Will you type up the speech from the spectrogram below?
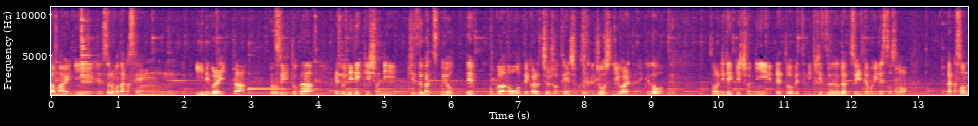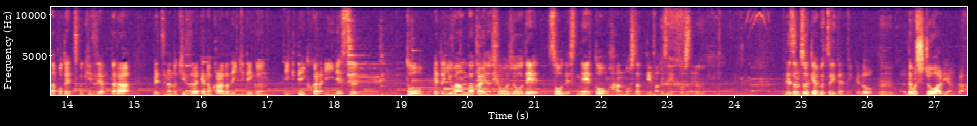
日前にえそれもなんか1000いいねぐらいいったうん。ツイートが、えっと、履歴書に傷がつくよって僕はあの大手から中小転職する上司に言われたんやけどその履歴書に、えっと、別に傷がついてもいいですとそのなんかそんなことでつく傷やったら別にあの傷だらけの体で生きていくん生きていくからいいですと、えっと、言わんばかりの表情でそうですねと反応したっていう、まあ、ツイートをしたん。よでそのちょっとギャグついたんやけどうん。でも主張はあるやんか。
